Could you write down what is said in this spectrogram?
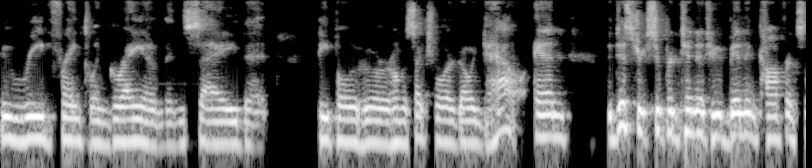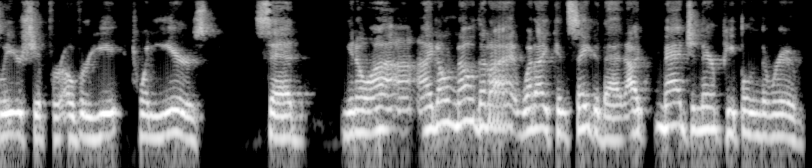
who read Franklin Graham and say that people who are homosexual are going to hell? And the district superintendent who'd been in conference leadership for over 20 years said, you know, I, I don't know that I what I can say to that. I imagine there are people in the room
